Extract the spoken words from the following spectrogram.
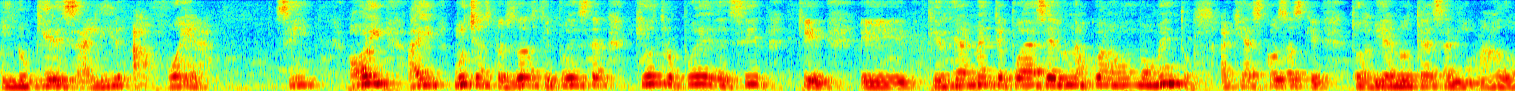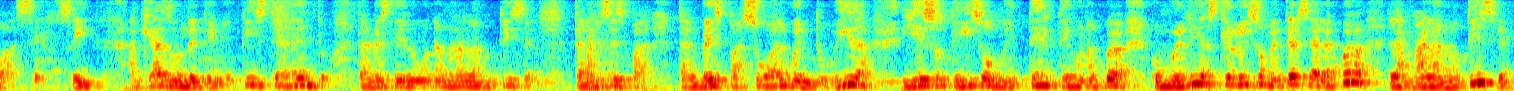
y no quieres salir afuera. ¿Sí? Hoy hay muchas personas que pueden estar, ¿qué otro puede decir que, eh, que realmente puede hacer una cueva en un momento? Aquellas cosas que todavía no te has animado a hacer, ¿sí? Aquellas donde te metiste adentro, tal vez te dieron una mala noticia, tal vez, es tal vez pasó algo en tu vida y eso te hizo meterte en una cueva. Como Elías, ¿qué lo hizo meterse a la cueva? La mala noticia.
